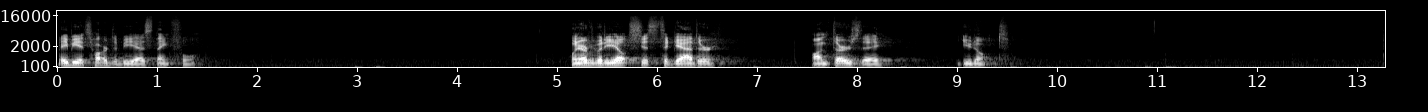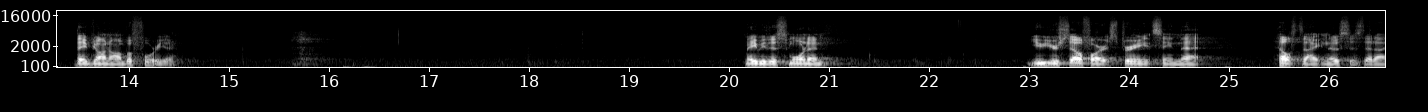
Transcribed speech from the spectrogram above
maybe it's hard to be as thankful. When everybody else gets to gather on Thursday, you don't. They've gone on before you. Maybe this morning, you yourself are experiencing that health diagnosis that I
